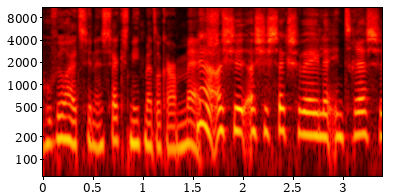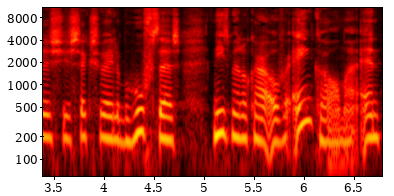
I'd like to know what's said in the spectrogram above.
hoeveelheid zin in seks niet met elkaar matcht. Ja, als je, als je seksuele interesses, je seksuele behoeftes niet met elkaar overeenkomen. En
